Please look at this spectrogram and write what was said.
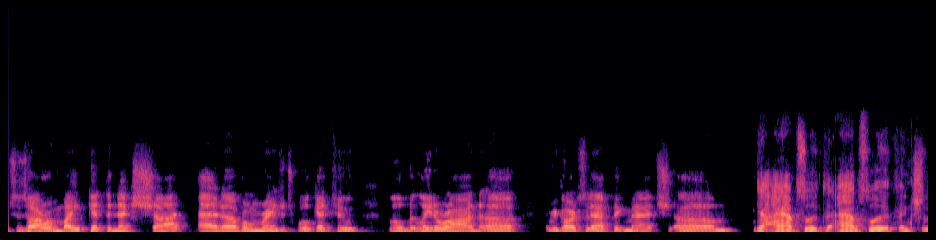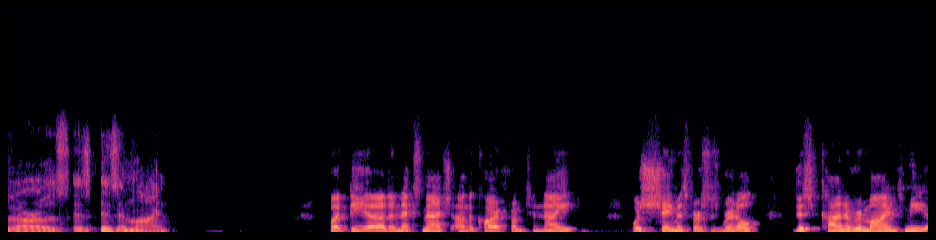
Cesaro might get the next shot at uh, Roman Reigns, which we'll get to a little bit later on. Uh, in regards to that big match. Um, Yeah, I absolutely, I absolutely think Cesaro is is is in line. but the uh, the next match on the card from tonight was Sheamus versus Riddle. This kind of reminds me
